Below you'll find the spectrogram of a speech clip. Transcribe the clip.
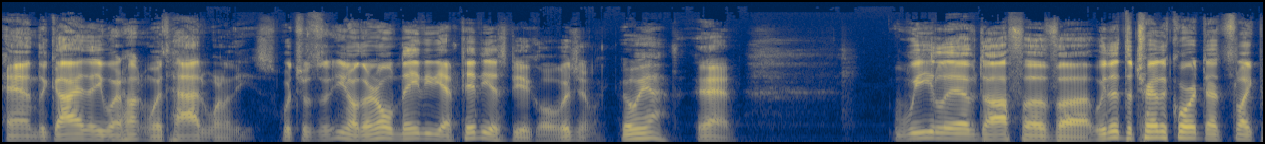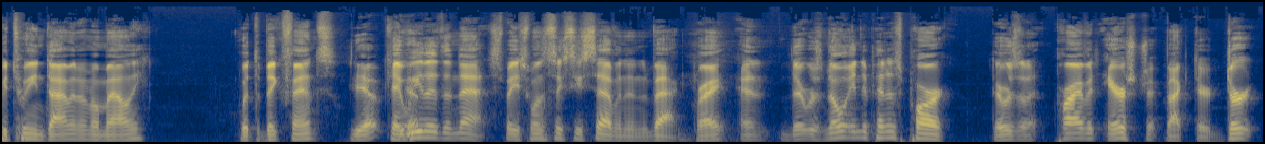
and the guy that he went hunting with had one of these, which was you know they're an old Navy amphibious vehicle originally. Oh yeah. And we lived off of uh, we lived the trailer court that's like between Diamond and O'Malley with the big fence. Yep. Okay, we lived in that space 167 in the back, right? And there was no Independence Park. There was a private airstrip back there, dirt,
